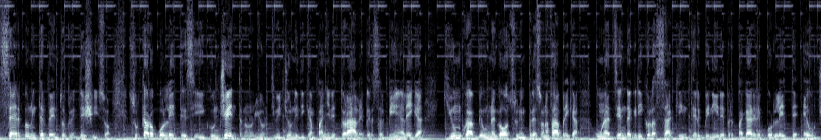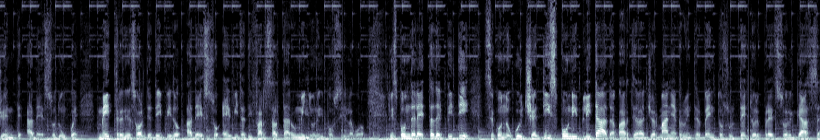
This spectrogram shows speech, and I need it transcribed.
serve un intervento più deciso. Sul caro bollette si concentrano gli ultimi giorni di campagna elettorale. Per Salvini e la Lega chiunque abbia un negozio, un'impresa, una fabbrica, un'azienda agricola sa che intervenire intervenire per pagare le bollette è urgente adesso, dunque mettere dei soldi a debito adesso evita di far saltare un milione di posti di lavoro. Risponde Letta del PD, secondo cui c'è disponibilità da parte della Germania per un intervento sul tetto del prezzo del gas.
